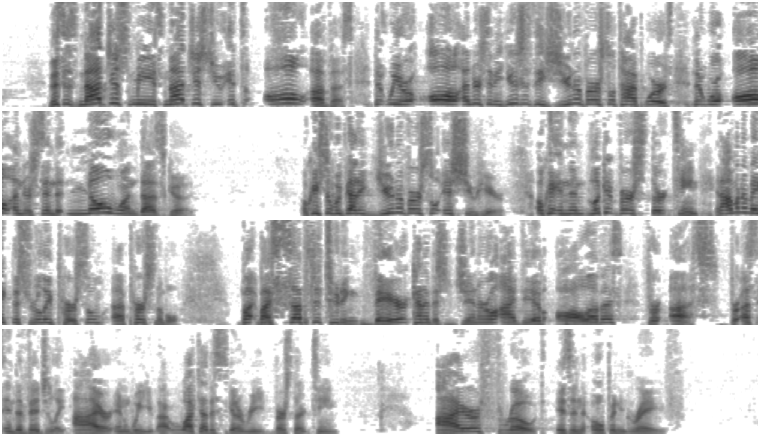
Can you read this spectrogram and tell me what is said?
This is not just me, it's not just you, it's all of us. That we are all under sin. He uses these universal type words that we're all under sin, that no one does good. Okay, so we've got a universal issue here. Okay, and then look at verse 13. And I'm going to make this really personal, uh, personable by, by substituting their kind of this general idea of all of us for us, for us individually, ire and we. Uh, watch how this is going to read. Verse 13. Our throat is an open grave.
